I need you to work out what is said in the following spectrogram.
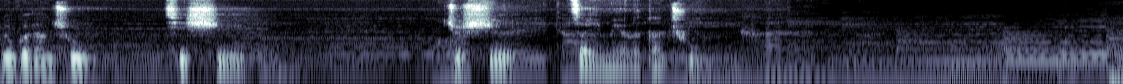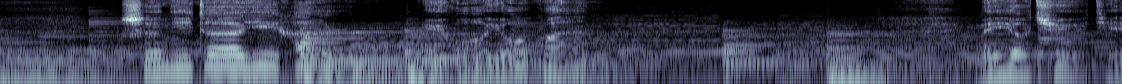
如果当初，其实。就是再也没有了当初。是你的遗憾与我有关，没有句点。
